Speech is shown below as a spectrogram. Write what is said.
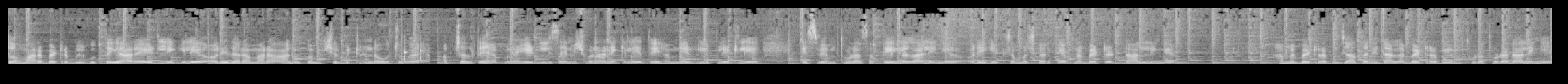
तो हमारा बैटर बिल्कुल तैयार है इडली के लिए और इधर हमारा आलू का मिक्सचर भी ठंडा हो चुका है। अब चलते हैं अपने इडली सैंडविच बनाने के लिए। तो ये हमने इडली प्लेट लिए इसमें हम थोड़ा सा तेल लगा लेंगे और एक एक चम्मच करके अपना बैटर डाल लेंगे। हमें बैटर अभी ज़्यादा नहीं डालना बैटर अभी हम थोड़ा थोड़ा डालेंगे।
